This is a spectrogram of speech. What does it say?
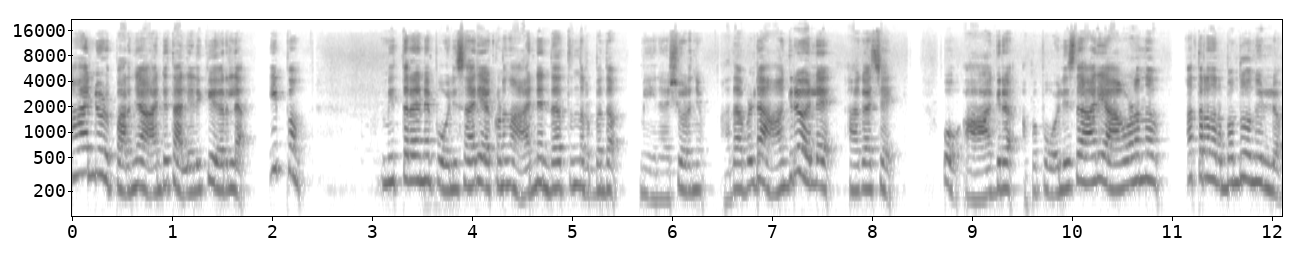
ആരിനോട് പറഞ്ഞ ആന്റെ തലയിലേക്ക് കയറില്ല. ഇപ്പം മിത്രനെ പോലീസുകാരിയാക്കണമെന്ന് ആരിന് എന്താത്ത നിർബന്ധം? മീനാക്ഷി പറഞ്ഞു അത് അവളുടെ ആഗ്രഹമല്ലേ ആകാശേ. ഓ ആഗ്രഹം. അപ്പൊ പോലീസുകാരി ആവണമെന്ന് അത്ര നിർബന്ധമൊന്നുമില്ലോ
